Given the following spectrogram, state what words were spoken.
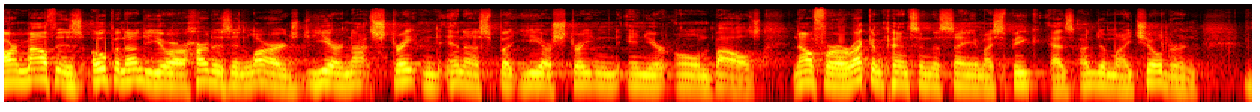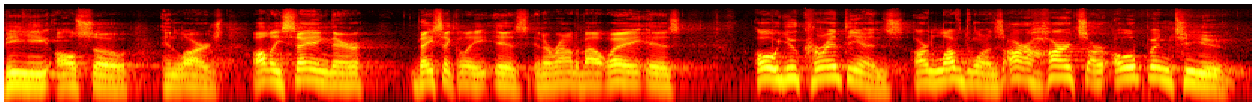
our mouth is open unto you, our heart is enlarged. Ye are not straitened in us, but ye are straitened in your own bowels. Now, for a recompense in the same, I speak as unto my children, be ye also enlarged. All he's saying there basically is, in a roundabout way, is, Oh, you Corinthians, our loved ones, our hearts are open to you.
